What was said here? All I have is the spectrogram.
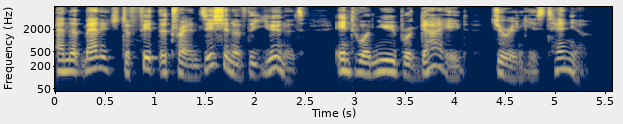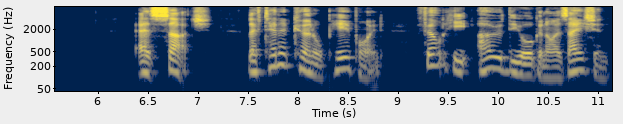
and that managed to fit the transition of the unit into a new brigade during his tenure. As such, Lieutenant Colonel Pierpoint felt he owed the organisation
